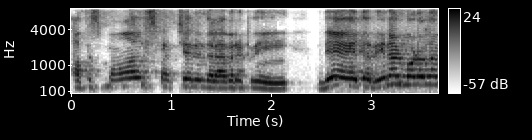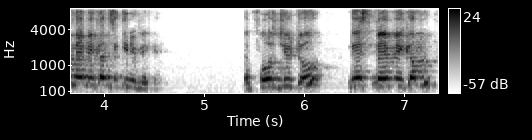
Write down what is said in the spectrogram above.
of a small structure in the laboratory, there the Reynolds model may become significant. The force due to this may become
